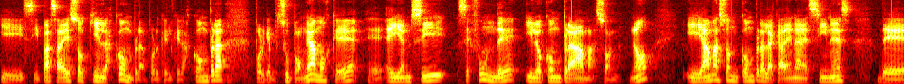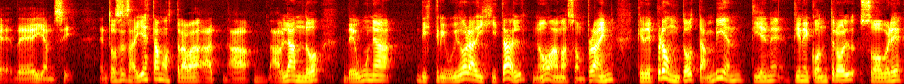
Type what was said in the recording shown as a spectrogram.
Y si pasa eso, ¿quién las compra? Porque el que las compra, porque supongamos que eh, AMC se funde y lo compra Amazon, ¿no? Y Amazon compra la cadena de cines de, de AMC. Entonces ahí estamos hablando de una distribuidora digital, ¿no? Amazon Prime, que de pronto también tiene, tiene control sobre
